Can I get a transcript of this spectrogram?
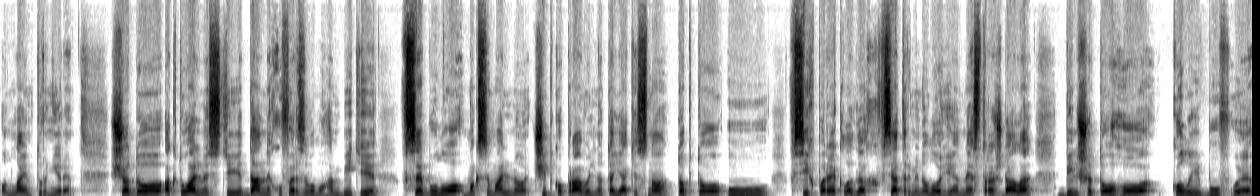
онлайн-турніри. Щодо актуальності даних у ферзовому гамбіті, все було максимально чітко, правильно та якісно. Тобто, у всіх перекладах вся термінологія не страждала. Більше того. Коли був е,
